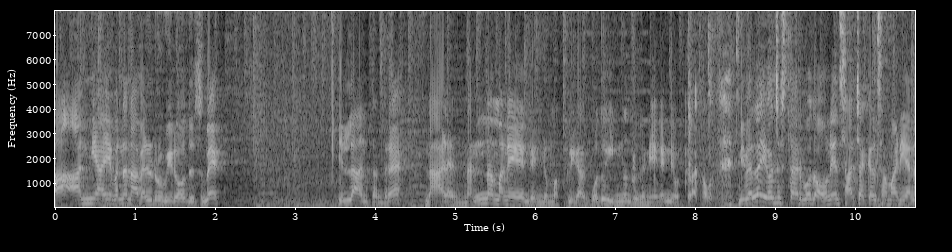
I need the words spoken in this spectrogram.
ಆ ಅನ್ಯಾಯವನ್ನು ನಾವೆಲ್ಲರೂ ವಿರೋಧಿಸಬೇಕು. ಇಲ್ಲ ಅಂತಂದ್ರೆ ನಾಳೆ ನನ್ನ ಮನೆ ಗಂಡು ಮಕ್ಕಳಿಗಾಗ್ಬೋದು ಇನ್ನೊಂದು ಗಣಿಯ ಗಂಡು ಮಕ್ಕಳಾಗ್ಬೋದು ನೀವೆಲ್ಲ ಯೋಚಿಸ್ತಾ ಇರ್ಬೋದು, ಅವನೇನು ಸಾಚಾ ಕೆಲಸ ಮಾಡಿಯಾನ,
